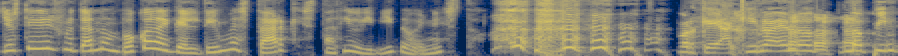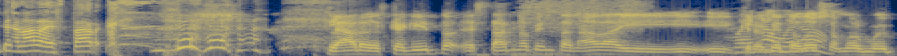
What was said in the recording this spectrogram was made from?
Yo estoy disfrutando un poco de que el Team Stark está dividido en esto. Porque aquí no, pinta nada Stark. Claro, es que aquí Stark no pinta nada y, creo que todos somos muy,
